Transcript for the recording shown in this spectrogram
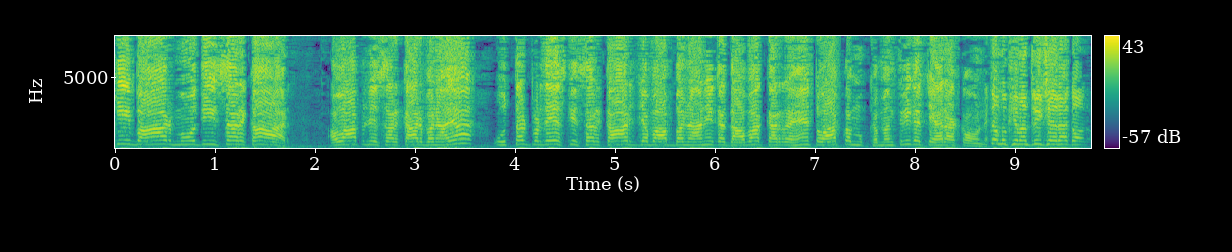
की बार मोदी सरकार अब आपने सरकार बनाया उत्तर प्रदेश की सरकार जब आप बनाने का दावा कर रहे हैं तो आपका मुख्यमंत्री का चेहरा कौन है? तो मुख्यमंत्री चेहरा कौन?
